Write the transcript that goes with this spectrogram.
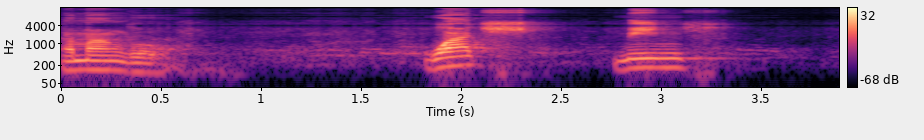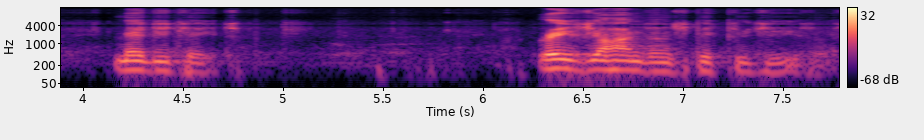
among all. Watch means meditate. Raise your hands and speak to Jesus.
